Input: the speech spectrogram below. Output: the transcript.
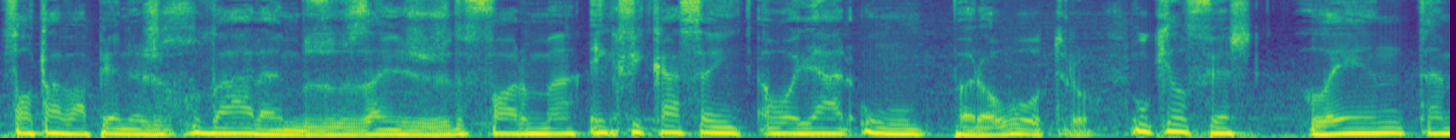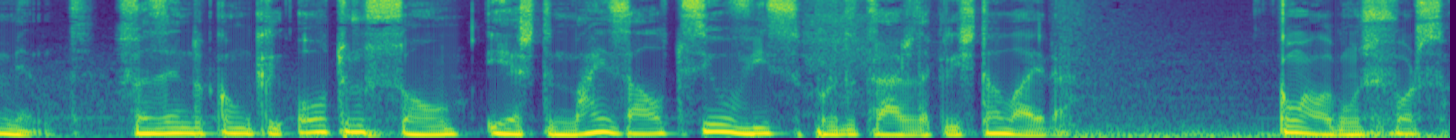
Faltava apenas rodar ambos os anjos de forma em que ficassem a olhar um para o outro, o que ele fez lentamente, fazendo com que outro som, este mais alto, se ouvisse por detrás da cristaleira. Com algum esforço,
